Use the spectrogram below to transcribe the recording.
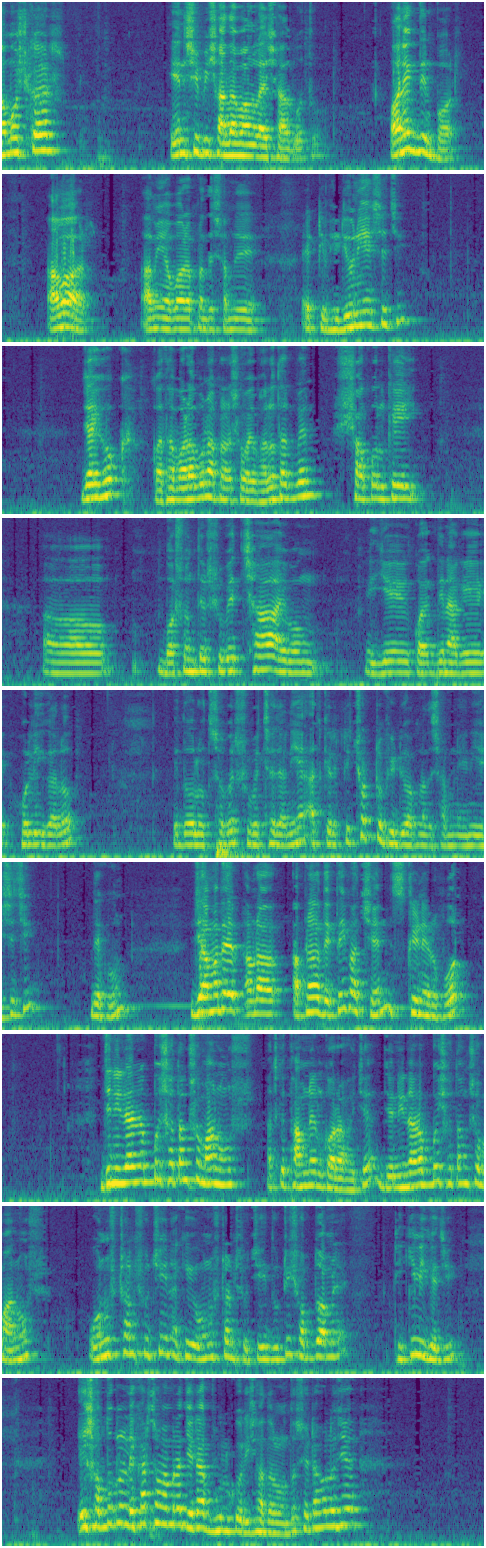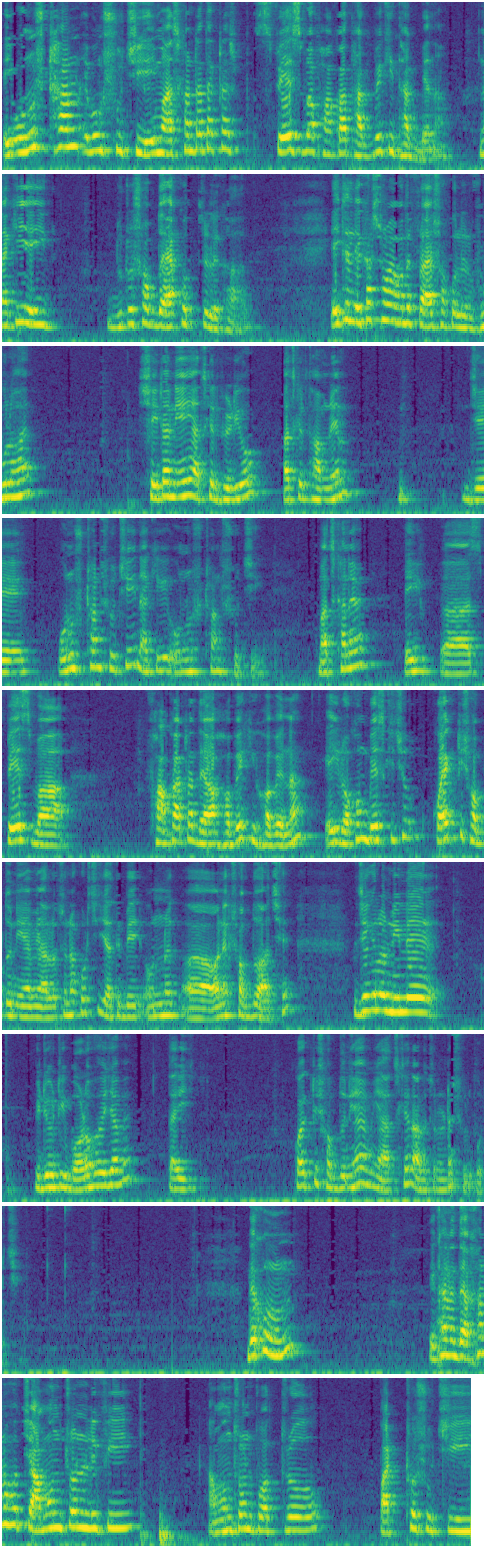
নমস্কার, এনসিপি সাদা বাংলায় স্বাগত। অনেক দিন পর, আবার আমি আবার আপনাদের সামনে একটি ভিডিও নিয়ে এসেছি। যাই হোক, কথা বাড়াবো না, আপনারা সবাই ভালো থাকবেন। সকলকেই বসন্তের শুভেচ্ছা এবং এই যে কয়েকদিন আগে হোলি গেল এই দোল উৎসবের শুভেচ্ছা জানিয়ে আজকের একটি ছোট্ট ভিডিও আপনাদের সামনে নিয়ে এসেছি। দেখুন, যে আমাদের, আমরা, আপনারা দেখতেই পাচ্ছেন স্ক্রিনের উপর যে নিরানব্বই শতাংশ মানুষ, আজকে থামনেল করা হয়েছে, যে নিরানব্বই শতাংশ মানুষ অনুষ্ঠান সূচি নাকি অনুষ্ঠান সূচি, দুটি শব্দ আমি ঠিকই লিখেছি। এই শব্দগুলো লেখার সময় আমরা যেটা ভুল করি সাধারণত, সেটা হলো যে এই অনুষ্ঠান এবং সূচি, এই মাঝখানটাতে একটা স্পেস বা ফাঁকা থাকবে কি থাকবে না? নাকি এই দুটো শব্দ একত্রে লেখা হবে? এইটা লেখার সময় আমাদের প্রায় সকলের ভুল হয়। সেটা নিয়েই আজকের ভিডিও আজকের থামনেল যে অনুষ্ঠান সূচি নাকি অনুষ্ঠান সূচি মাঝখানে এই স্পেস বা ফাঁকাটা দেওয়া হবে কি হবে না? এই রকম বেশ কিছু, কয়েকটি শব্দ নিয়ে আমি আলোচনা করছি যাতে অন্য অনেক শব্দ আছে। যেগুলো নিলে ভিডিওটি বড় হয়ে যাবে, তাই কয়েকটি শব্দ নিয়ে আমি আজকের আলোচনাটা শুরু করছি। দেখুন, এখানে দেখানো হচ্ছে আমন্ত্রণ লিপি, আমন্ত্রণপত্র, পাঠ্যসূচি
